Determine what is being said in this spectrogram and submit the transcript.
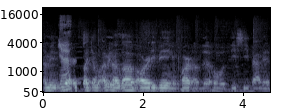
I mean, Yeah. yeah. it's like I mean, I love already being a part of the whole DC Batman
